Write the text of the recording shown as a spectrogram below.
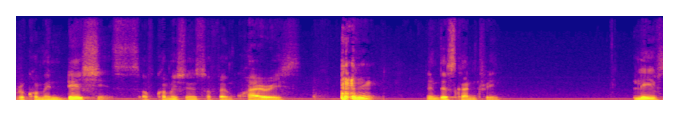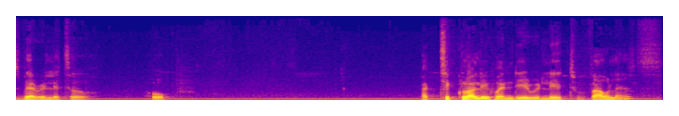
recommendations of commissions of inquiries in this country leaves very little hope, particularly when they relate to violence,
